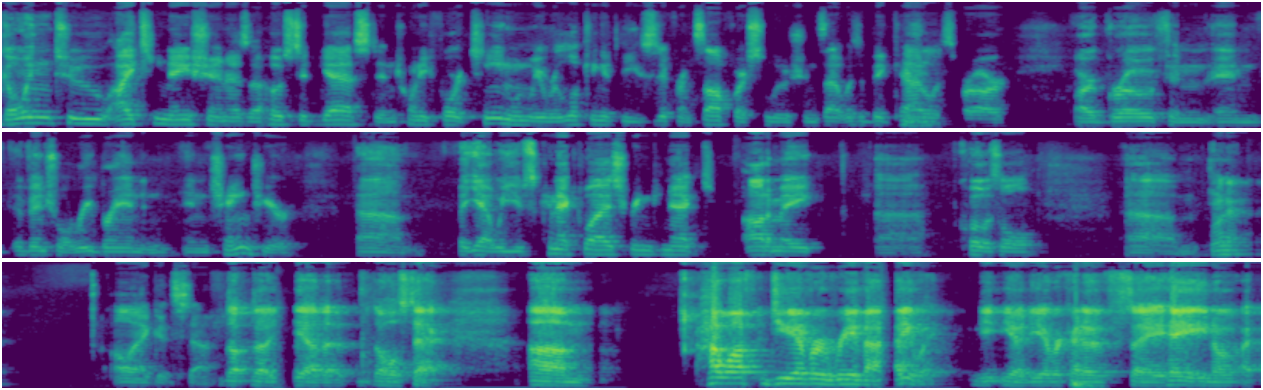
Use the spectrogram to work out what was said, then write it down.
going to IT Nation as a hosted guest in 2014 when we were looking at these different software solutions. That was a big catalyst for our our growth and and eventual rebrand and, and change here. Um, but yeah, we use ConnectWise, Screen Connect, Automate, uh, Quosal, um, Okay. All that good stuff. The, the, yeah, the, the whole stack. Um, how often do you ever reevaluate? You, you know, do you ever kind of say, hey, you know,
